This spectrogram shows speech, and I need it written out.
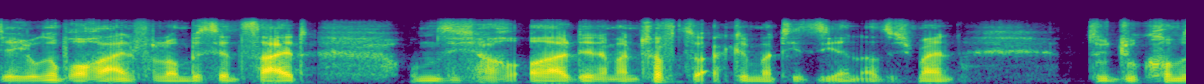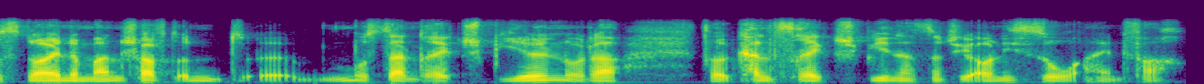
der Junge braucht einfach noch ein bisschen Zeit, um sich auch in der Mannschaft zu akklimatisieren. Also ich meine, du, du kommst neu in eine Mannschaft und äh, musst dann direkt spielen oder kannst direkt spielen, das ist natürlich auch nicht so einfach.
